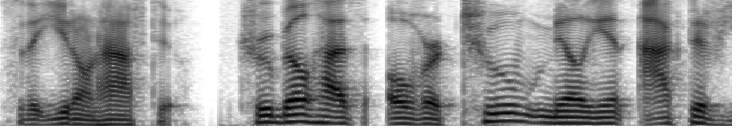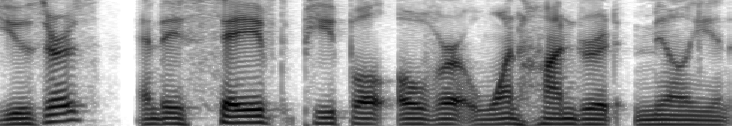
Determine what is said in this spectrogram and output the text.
so that you don't have to. Truebill has over 2 million active users and they saved people over $100 million.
